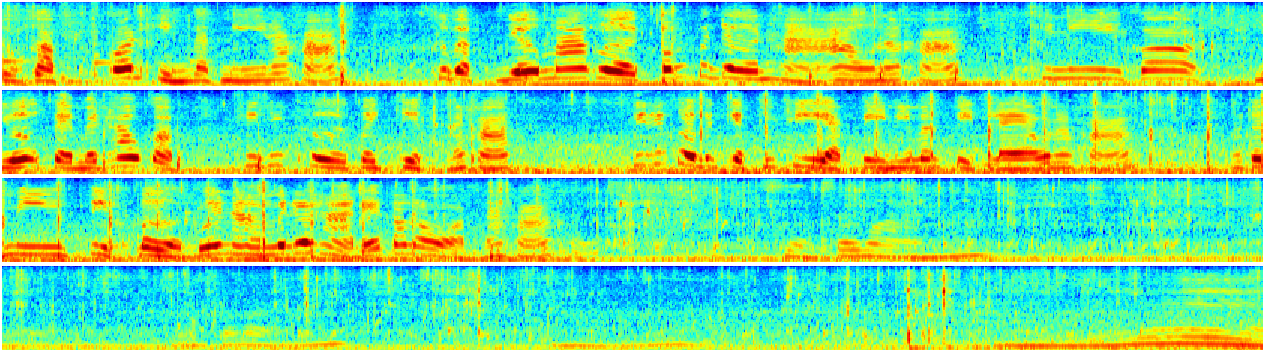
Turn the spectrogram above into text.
อยู่กับก้อนหินแบบนี้นะคะ คือแบบเยอะมากเลยต้องไปเดินหาเอานะคะ ที่นี่ก็เยอะแต่ไม่เท่ากับที่ที่เคยไปเก็บนะคะ ที่ที่เคยไปเก็บทุกทีอะปีนี้มันปิดแล้วนะคะ มันจะมีปิดเปิดด้วยนะไม่ได้หาได้ตลอดนะคะเสียงสวรรค์เสียงสวรรค์อืม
